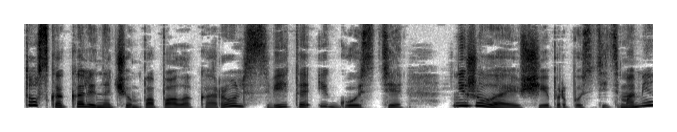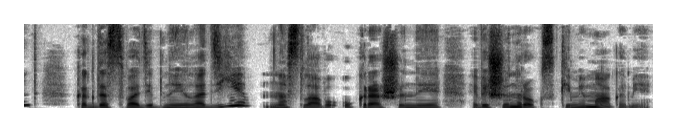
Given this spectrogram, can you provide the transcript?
То скакали на чем попало король, свита и гости, не желающие пропустить момент, когда свадебные ладьи, на славу украшенные вишенрогскими магами,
